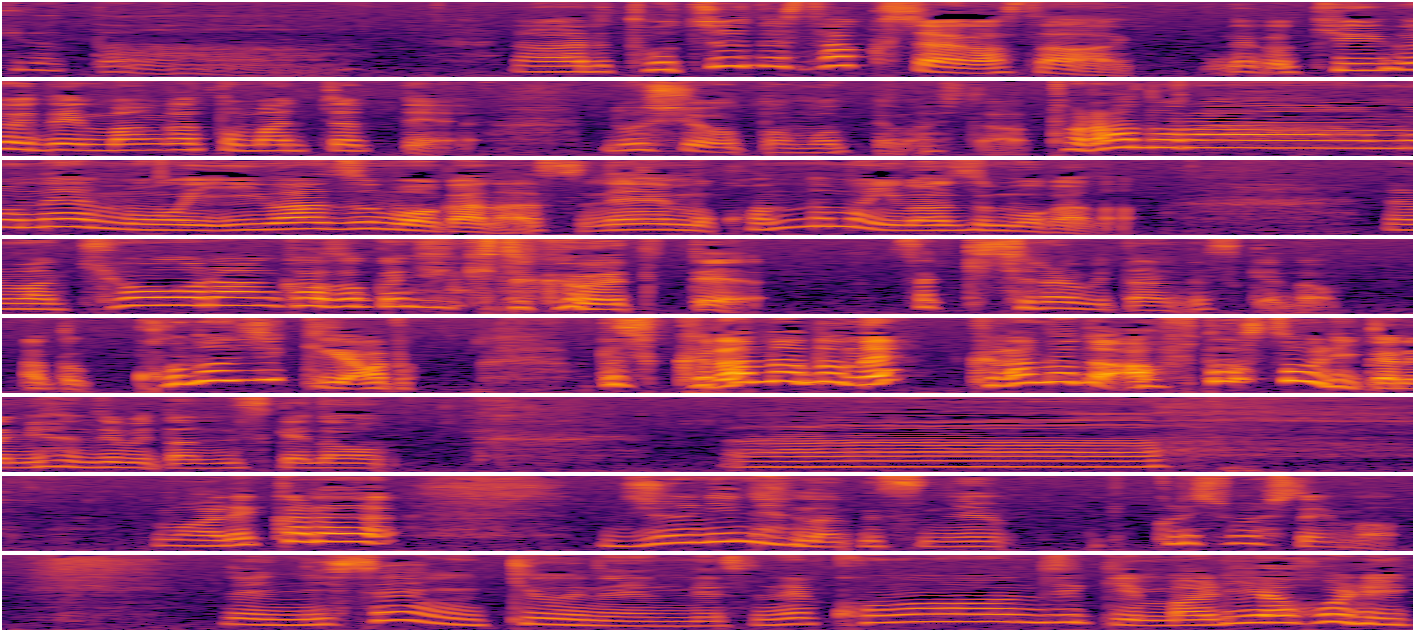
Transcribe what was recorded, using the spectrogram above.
きだったな。あれ途中で作者がさ、なんか休業で漫画止まっちゃって、どうしようと思ってました。トラドラもね、もう言わずもがなですね。もうこんなもん言わずもがな。まあ、狂乱家族日記とかもやってて、さっき調べたんですけど、あと、この時期、あと、私、クラナドね、クラナドアフターストーリーから見始めたんですけど、あー、もうあれから、12年なんですね。びっくりしました今。で2009年ですね。この時期マリアホリッ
